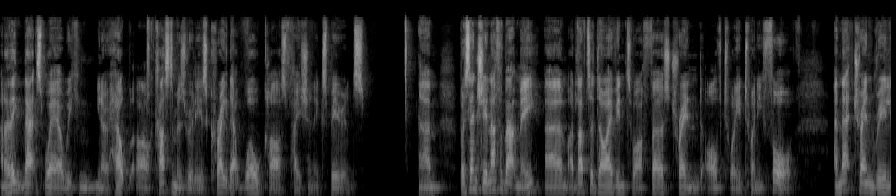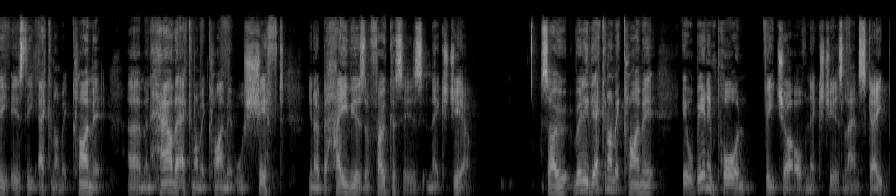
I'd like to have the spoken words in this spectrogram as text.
and I think that's where we can, you know, help our customers really is create that world class patient experience. Um, but essentially, enough about me. Um, I'd love to dive into our first trend of 2024, and that trend really is the economic climate um, and how the economic climate will shift, you know, behaviors and focuses next year. So, really, the economic climate it will be an important feature of next year's landscape.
